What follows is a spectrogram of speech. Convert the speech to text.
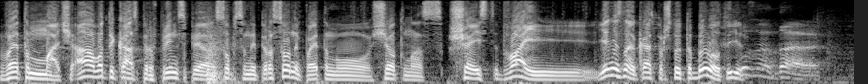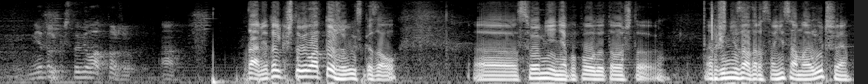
в этом матче. А вот и Каспер, в принципе, собственной персоной, поэтому счет у нас 6-2. И я не знаю, Каспер, что это было. Вот за- да, мне только что Вилат тоже. а. Да, мне только что Вилат тоже высказал э, свое мнение по поводу того, что организаторство не самое лучшее.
